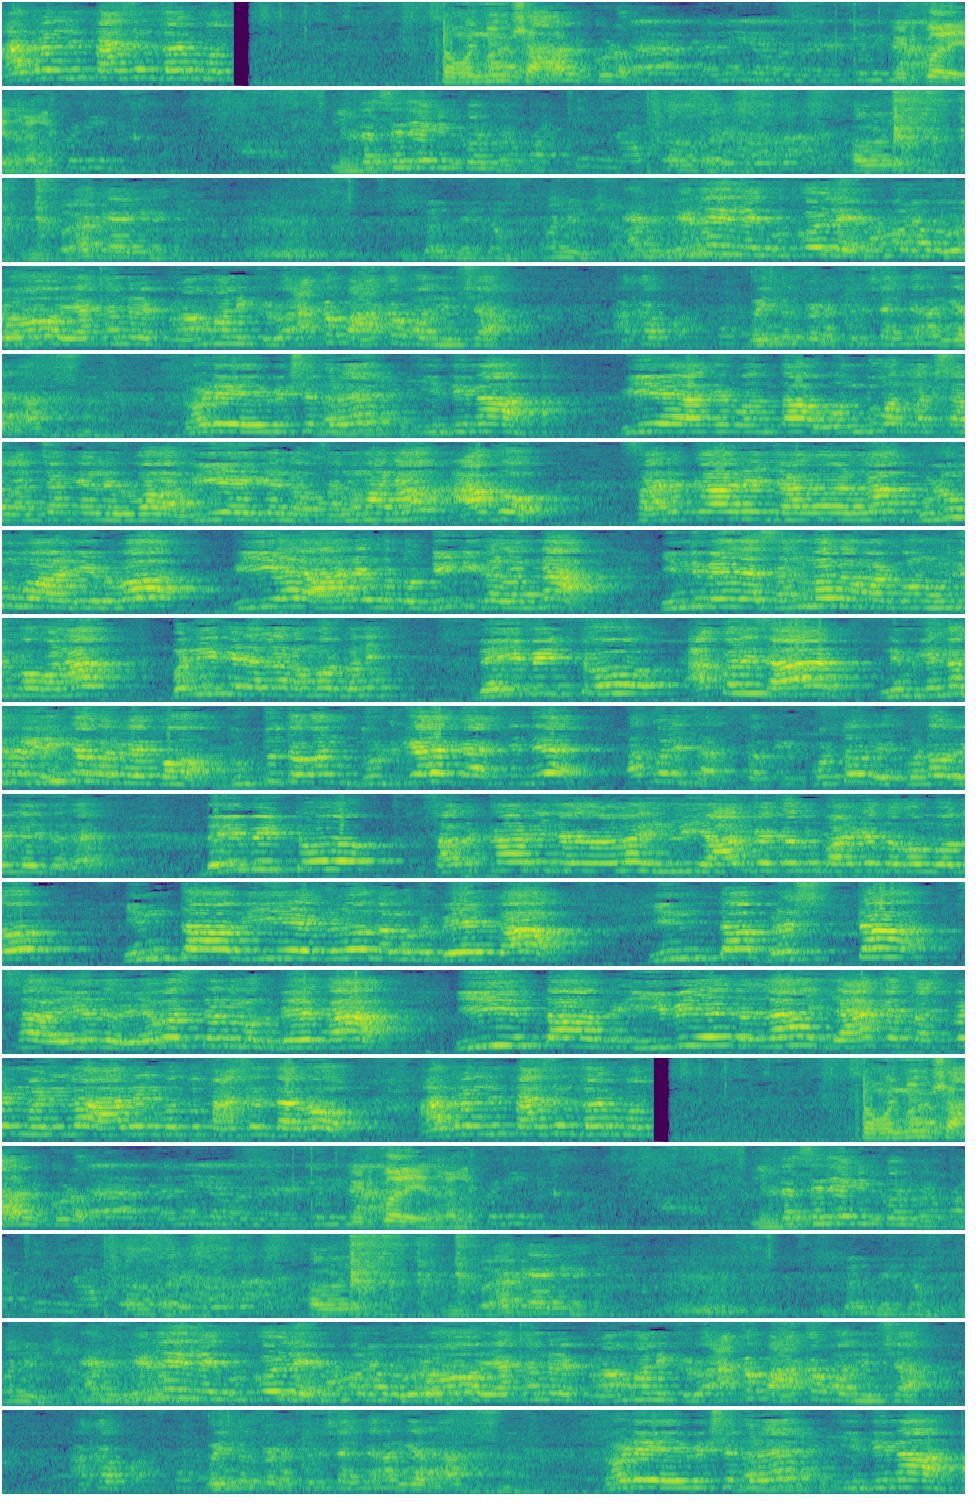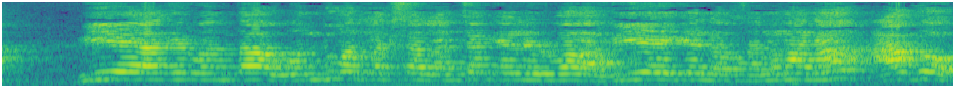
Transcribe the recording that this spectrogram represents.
ಅದರಲ್ಲಿ ತಹಸೀಲ್ದಾರ್ ಮತ್ತು ಒಂದ್ ನಿಮಿಷ. ಕೊಡು. ಇಟ್ಕೊಳ್ಳಿ ಇದ್ರಲ್ಲಿ. ಸರಿಯಾಗಿ ಇಟ್ಕೊಳ್ಬೇಕು ಓಕೆ ಒಂದ್ ನಿಮಿಷ ಇಲ್ಲ ಇರ್ಲಿ ಕುತ್ಕೊಳ್ಳಿ. ಇವರು ಯಾಕಂದ್ರೆ ಪ್ರಾಮಾಣಿಕರು ಹಾಕಪ್ಪ ಹಾಕಪ್ಪ ಒಂದ್ ನಿಮಿಷ. ಹಾಕಪ್ಪ ಮೈಸೂರು ಕಡೆ ತಿರ್ಸಂಗ ಹಂಗಲ್ಲ ನೋಡಿ ವೀಕ್ಷಕರೇ ಈ ದಿನ ವಿ ಎ ಆಗಿರುವಂತ ಒಂದೂವರೆ ಲಕ್ಷ ಲಂಚ ಕೇಳಿರುವ ವಿ ಎಗೆ ನಾವು ಸನ್ಮಾನ. ಹಾಗೂ ಸರ್ಕಾರಿ ಜಾಗಗಳನ್ನ ಗುಳು ಮಾಡಿರುವ ವಿ ಎ ಆರ್ ಎ ಮತ್ತು ಡಿ ಟಿಗಳನ್ನ ಇನ್ಮೇಲೆ ಸನ್ಮಾನ ಮಾಡ್ಕೊಂಡು ಮುಂದಕ್ಕೆ ಹೋಗೋಣ. ಬನ್ನಿ ಈ ಕಡೆ ಎಲ್ಲ ನಮ್ಮವ್ರು ಬನ್ನಿ. ದಯವಿಟ್ಟು ಹಾಕೊಳ್ಳಿ ಸರ್. ನಿಮ್ಗೆ ಇನ್ನೊಂದು ಕಿರೀಟ ಬರ್ಬೇಕು. ದುಡ್ಡು ತಗೊಂಡ್ ದುಡ್ಡು ಕೇಳಕ್ ಅಷ್ಟಿದೆ. ಹಾಕೊಳ್ಳಿ ಸರ್. ಕೊಟ್ಟವ್ರು ಕೊಡೋರು ಇಲ್ಲೇ ಇದ್ದಾರೆ. ದಯವಿಟ್ಟು ಸರ್ಕಾರಿ ಜಾಗಗಳನ್ನ ಇಲ್ಲಿ ಯಾರು ಬೇಕಾದ್ರೂ ಬಾಡಿಗೆ ತಗೊಬಹುದು ಇಂಥ ವಿ ಎಗಳು ನಮಗೆ ಬೇಕಾ? ಇಂಥ ಭ್ರಷ್ಟ ಏನು ವ್ಯವಸ್ಥೆ ನಮಗೆ ಬೇಕಾ? ಈ ಇಂಥ ಇ ವಿ ಎಗಳ ಯಾಕೆ ಸಸ್ಪೆಂಡ್ ಮಾಡಿಲ್ಲ ಆರ್ ಐ ಮತ್ತು ತಹಸೀಲ್ದಾರು? ಅದರಲ್ಲಿ ತಹಸೀಲ್ದಾರ್ ಮತ್ತು ಒಂದ್ ನಿಮಿಷ. ಕೊಡು. ಇಟ್ಕೊಳ್ಳಿ ಇದ್ರಲ್ಲಿ. ಸರಿಯಾಗಿ ಇಟ್ಕೊಳ್ಬೇಕು ಓಕೆ ಓಕೆ ಇಲ್ಲ ಇರ್ಲಿ ಕುತ್ಕೊಳ್ಳಿ. ಇವರು ಯಾಕಂದ್ರೆ ಪ್ರಾಮಾಣಿಕರು. ಹಾಕಪ್ಪ ಹಾಕಪ್ಪ ಒಂದ್ ನಿಮಿಷ. ಹಾಕಪ್ಪ ಬೈತಲ್ ಬೇಡ ತಿರ್ಸಂಗ ಹಂಗಲ್ಲ ನೋಡಿ ವೀಕ್ಷಕರೇ ಈ ದಿನ ವಿ ಎ ಆಗಿರುವಂತ ಒಂದೂವರೆ ಲಕ್ಷ ಲಂಚ ಕೇಳಿರುವ ವಿ ಎಗೆ ನಾವು ಸನ್ಮಾನ. ಹಾಗೂ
